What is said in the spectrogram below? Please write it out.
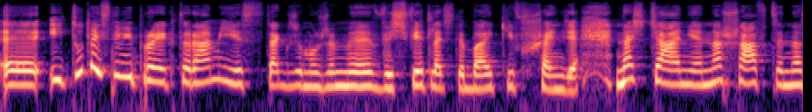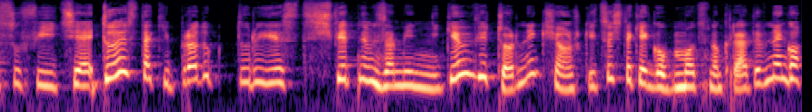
E, I tutaj z tymi projektorami jest tak, że możemy wyświetlać te bajki wszędzie. Na ścianie, na szafce, na suficie. To jest taki produkt, który jest świetnym zamiennikiem wieczornej książki. Coś takiego mocno kreatywnego,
